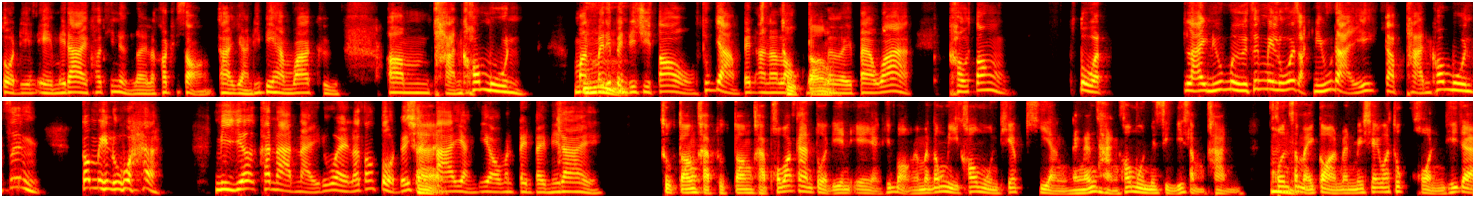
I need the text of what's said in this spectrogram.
ตรวจ DNA ไม่ได้ข้อที่หนึ่งเลย แล้วข้อที่สองอ่าอย่างที่พี่แฮมว่าคืออมฐานข้อมูล มันไม่ได้เป็นดิจิตอลทุกอย่างเป็นอนาล็อถูกกต้องเลย แปลว่าเขาต้องตรวจลายนิ้วมือ ซึ่งไม่รู้ว่าจากนิ้วไหนกับฐานข้อมูล ซึ่งก็ไม่รู้ว่า มีเยอะขนาดไหนด้วย แล้วต้องตรวจด้วยสายตาอย่างเดียวมันเป็นไปไม่ได้ถูกต้องครับถูกต้องครับ เพราะว่าการตรวจ DNA อย่างที่บอกนะมันต้องมีข้อมูลเทียบเคียง ดังนั้นฐานข้อมูลเป็นสิ่งที่สำคัญ คนอืมสมัยก่อนมันไม่ใช่ว่าทุกคนที่จะ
